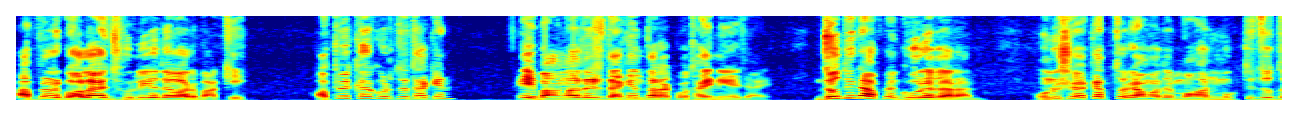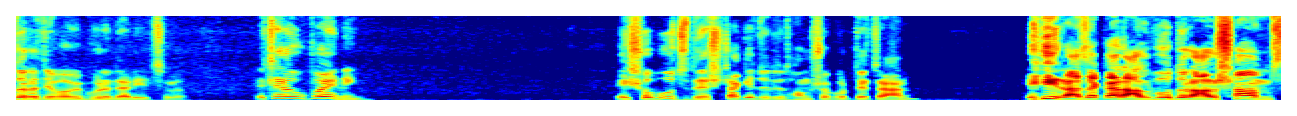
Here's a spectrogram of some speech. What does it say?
আপনার গলায় ঝুলিয়ে দেওয়ার বাকি। অপেক্ষা করতে থাকেন, এই বাংলাদেশ দেখেন তারা কোথায় নিয়ে যায়। যদি না আপনি ঘুরে দাঁড়ান, উনিশশো একাত্তরে আমাদের মহান মুক্তিযোদ্ধারা যেভাবে ঘুরে দাঁড়িয়েছিল, এছাড়া উপায় নেই। এই সবুজ দেশটাকে যদি ধ্বংস করতে চান, এই রাজাকার আলবদর আলশামস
